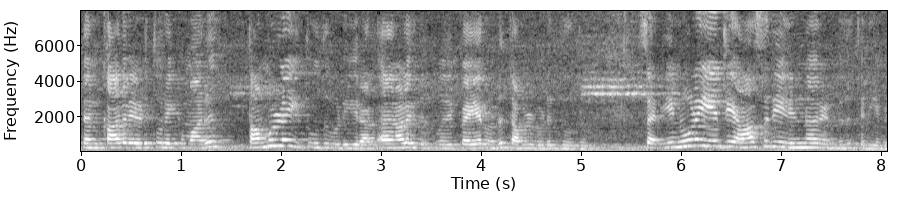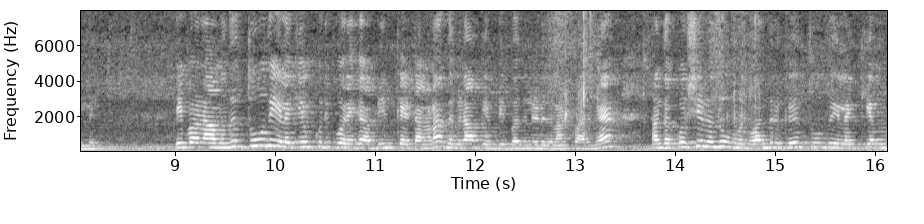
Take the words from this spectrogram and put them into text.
தன் காதலை எடுத்துரைக்குமாறு தமிழை தூது விடுகிறாள். அதனால் இதற்கு பெயர் வந்து தமிழ் விடு தூது சரி இந்நூலை இயற்றிய ஆசிரியர் என்னார் என்பது தெரியவில்லை. இப்போ நான் வந்து தூது இலக்கியம் குறிப்புரைக அப்படின்னு கேட்டாங்கன்னா அந்த வினாவுக்கு எப்படி பதில் எழுதலாம்னு பாருங்கள் அந்த கொஷின் வந்து உங்களுக்கு வந்திருக்கு. தூது இலக்கியம்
